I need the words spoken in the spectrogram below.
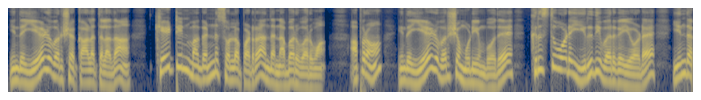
இந்த ஏழு வருஷ காலத்துல தான் கேட்டின் மகன்னு சொல்லப்படுற அந்த நபர் வருவான். அப்புறம் இந்த ஏழு வருஷம் முடியும் போது கிறிஸ்துவோட இறுதி வருகையோட இந்த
